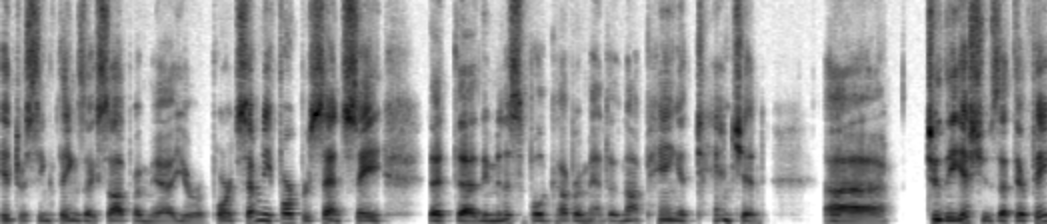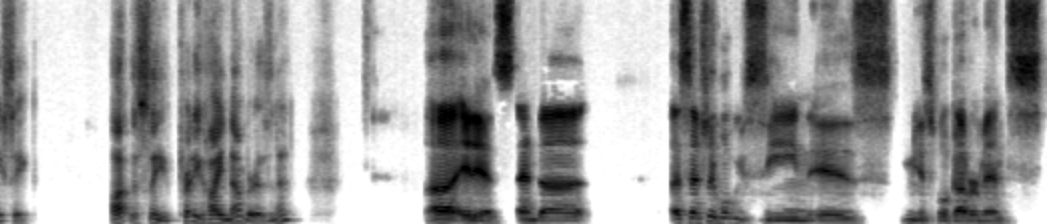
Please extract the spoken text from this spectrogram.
interesting things I saw from uh, your report, 74% say that uh, the municipal government is not paying attention uh, to the issues that they're facing. Obviously, pretty high number, isn't it? Uh, it is, and uh, essentially, what we've seen is municipal governments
